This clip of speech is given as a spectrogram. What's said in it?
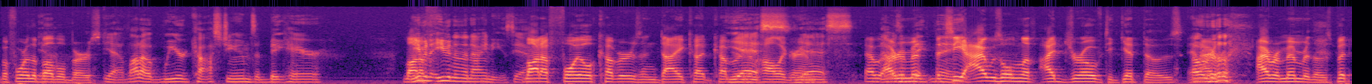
before the Yeah. bubble burst. Yeah, a lot of weird costumes and big hair. Lot even of even in the '90s. Yeah. A lot of foil covers and die cut covers yes, and hologram. Yes, That, That I was a remember. big thing. see, I was old enough. I drove to get those. And Oh, I, re- really? I remember those. But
